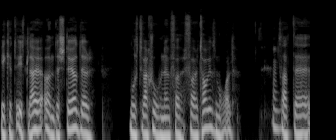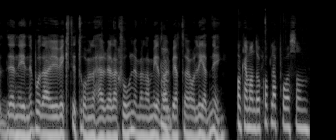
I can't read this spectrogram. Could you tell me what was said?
vilket ytterligare understöder motivationen för företagets mål. Mm. Så att eh, det ni är inne på där är ju viktigt då med den här relationen mellan medarbetare och ledning. Och kan man då koppla på som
